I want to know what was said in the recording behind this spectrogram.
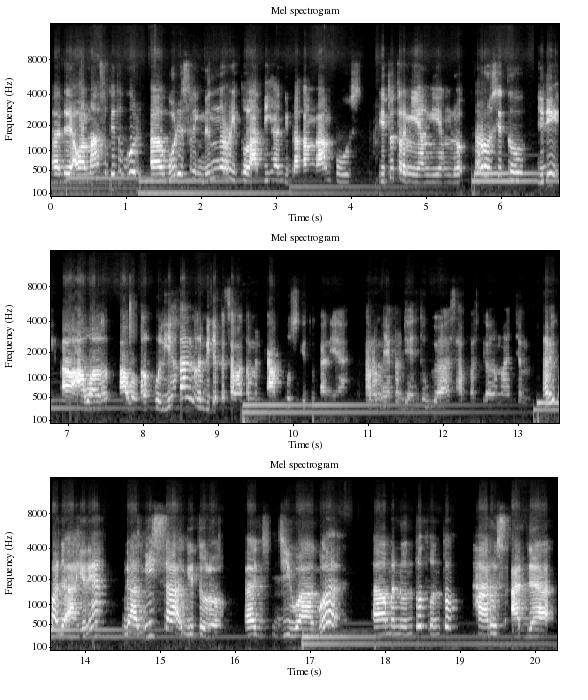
uh, dari awal masuk itu gue uh, gue udah sering denger itu latihan di belakang kampus. Itu terngiang-ngiang terus itu. Jadi uh, awal awal kuliah kan lebih deket sama temen kampus gitu kan ya. Karena banyak kerjaan tugas apa segala macam tapi pada akhirnya nggak bisa gitu loh. Uh, jiwa gue uh, menuntut untuk harus ada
